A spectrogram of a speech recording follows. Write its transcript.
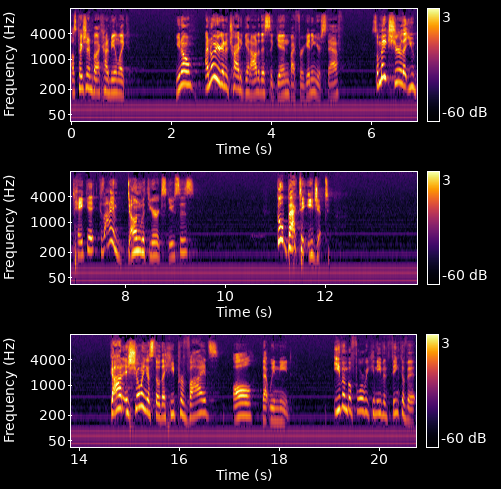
I was picturing him kind of being like, you know, I know you're going to try to get out of this again by forgetting your staff. So make sure that you take it because I am done with your excuses. Go back to Egypt. God is showing us, though, that He provides all that we need. Even before we can even think of it,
